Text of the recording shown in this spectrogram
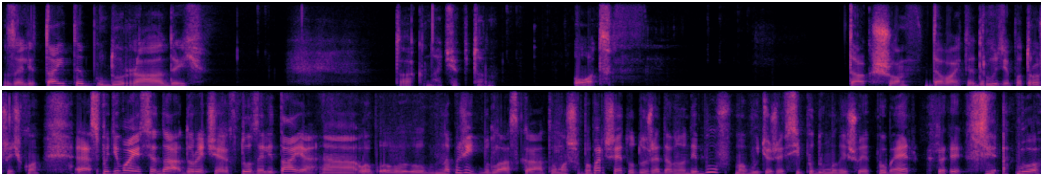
Залітайте, буду радий. Так, начебто. От. Так що, давайте, друзі, потрошечку. Е, Сподіваюся, да, до речі, хто залітає, е, о- о- напишіть, будь ласка, тому що, по-перше, я тут уже давно не був. Мабуть, уже всі подумали, що я помер, або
